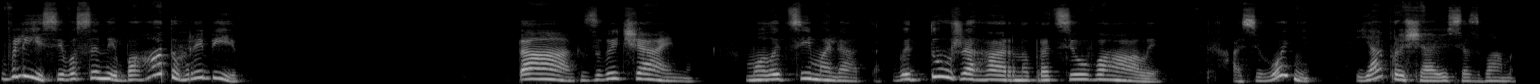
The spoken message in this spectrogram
В лісі восени багато грибів. Так, звичайно. Молодці малята, ви дуже гарно працювали. А сьогодні я прощаюся з вами.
